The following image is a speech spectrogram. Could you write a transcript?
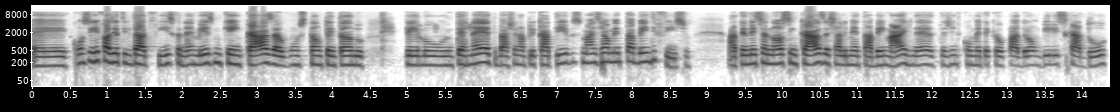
é, conseguir fazer atividade física, né? Mesmo que em casa, alguns estão tentando pelo internet, baixando aplicativos, mas realmente está bem difícil. A tendência nossa em casa é se alimentar bem mais, né? A gente comenta que é o padrão beliscador.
